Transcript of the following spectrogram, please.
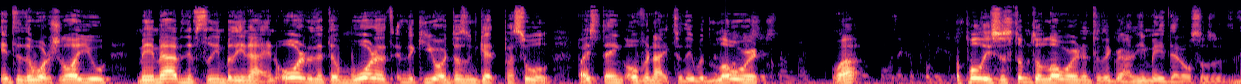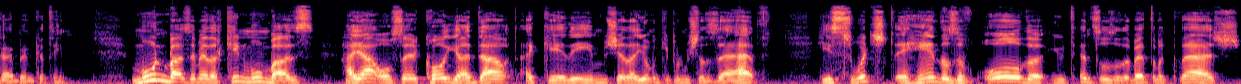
into the water. In order that the water that's in the kior doesn't get pasul by staying overnight. So they would the lower it. System. What? Like a, pulley a pulley system to lower it into the ground. He made that also. So the guy Ben Katin. Munbaz Amelach, Munbaz, היה עושה כל ידעות הכלים של he switched the handles of all the utensils of the Beit HaMikdash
